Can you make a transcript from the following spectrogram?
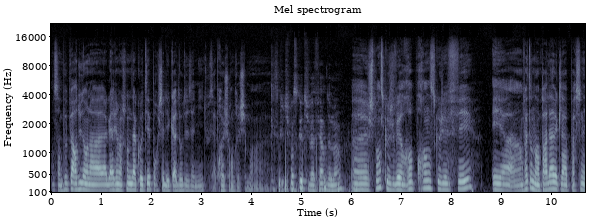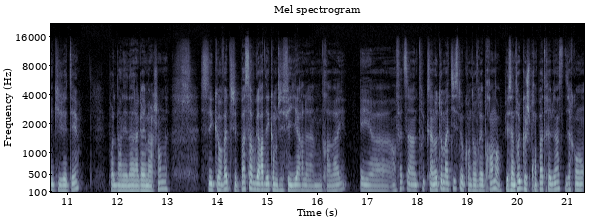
on s'est un peu perdu dans la, la galerie marchande d'à côté pour acheter des cadeaux des amis. Tout ça. Après, je suis rentré chez moi. Qu'est-ce que tu penses que tu vas faire demain? Je pense que je vais reprendre ce que j'ai fait. Et euh, en fait, on en parlait avec la personne avec qui j'étais, pour dans, dans la galerie marchande. C'est qu'en fait, j'ai pas sauvegardé comme j'ai fait hier là, mon travail. Et euh, en fait, c'est un truc, c'est un automatisme qu'on devrait prendre. Et c'est un truc que je prends pas très bien. C'est-à-dire qu'on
